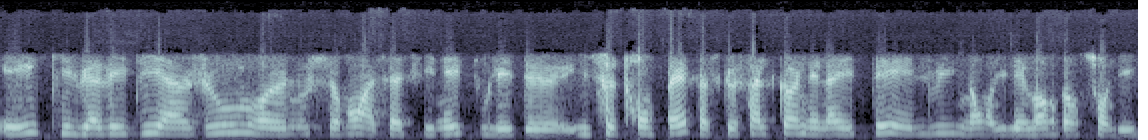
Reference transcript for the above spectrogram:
et qui lui avait dit un jour euh, nous serons assassinés tous les deux. Il se trompait parce que Falcone elle a été et lui non, il est mort dans son lit.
